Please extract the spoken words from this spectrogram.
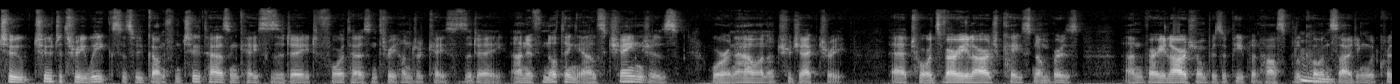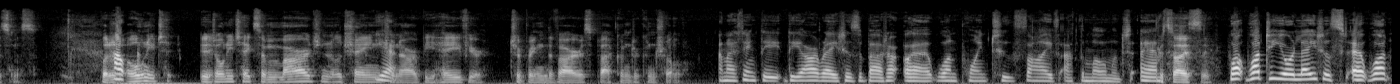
two two to three weeks is we've gone from 2,000 cases a day to 4,300 cases a day, and if nothing else changes, we're now on a trajectory uh, towards very large case numbers and very large numbers of people in hospital mm-hmm. coinciding with Christmas. But How it only t- it only takes a marginal change yeah. in our behaviour to bring the virus back under control and I think the, the R rate is about uh, 1.25 at the moment. Um, Precisely. What what do your latest uh, what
